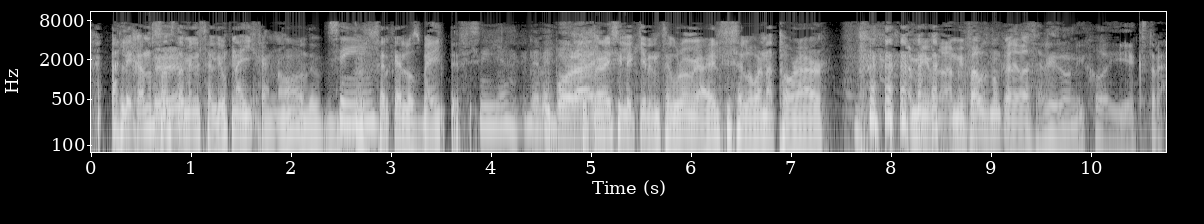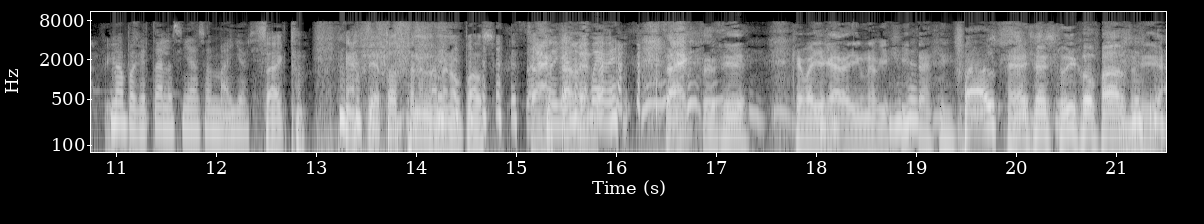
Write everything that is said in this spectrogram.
Alejandro Sanz ¿Eh? también le salió una hija, ¿no? De- Sí. de cerca de los 20. sí. Sí, ya, bebé. Por Que ahí. Pero ahí sí le quieren, seguro a él sí se lo van a atorar. A mi, a mi Faust nunca le va a salir un hijo ahí extra. fíjate. No, porque todas las señoras son mayores. Exacto. Ya todos están en la menopausa. Exacto, ya no pueden. Exacto, sí. Que va a llegar ahí una viejita. así. Faust. Ese es tu hijo Faust. Ay,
